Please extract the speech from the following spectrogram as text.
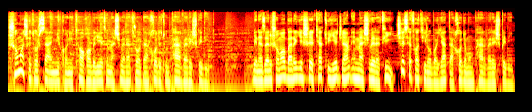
شما چطور سعی می‌کنید تا قابلیت مشورت رو در خودتون پرورش بدید؟ به نظر شما برای شرکت توی یه جمع مشورتی چه صفاتی رو باید در خودمون پرورش بدیم؟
